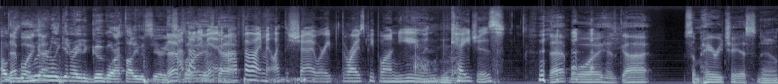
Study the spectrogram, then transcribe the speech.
I was That boy got- literally getting ready to Google. I thought he was serious. That I boy thought he meant. got- I felt like he meant like the show where he throws people on you oh, in cages. That boy has got some hairy chest now.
